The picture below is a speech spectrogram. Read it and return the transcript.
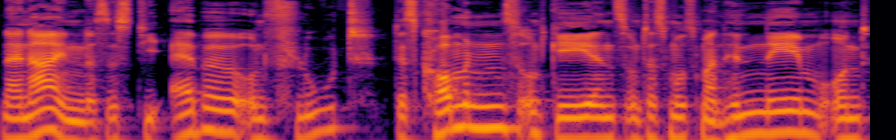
nein, nein, das ist die Ebbe und Flut des Kommens und Gehens und das muss man hinnehmen und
